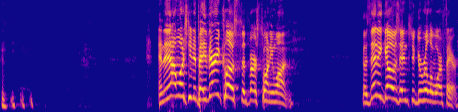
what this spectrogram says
And then I want you to pay very close to verse 21, because then it goes into guerrilla warfare.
